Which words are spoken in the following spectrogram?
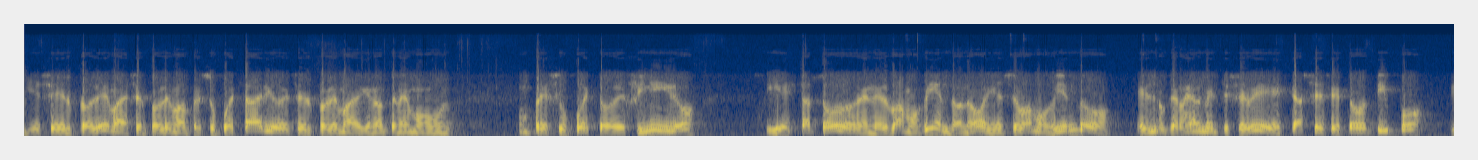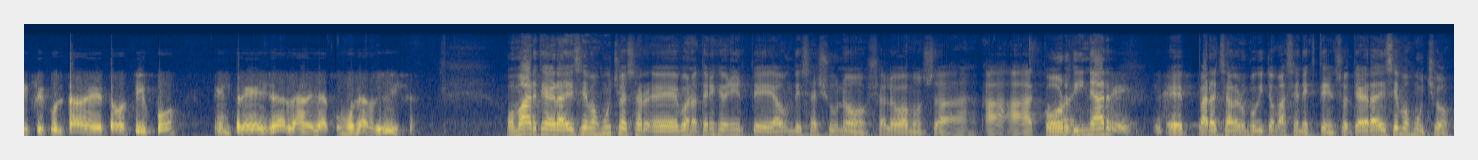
Y ese es el problema, es el problema presupuestario, es el problema de que no tenemos un, un presupuesto definido y está todo en el vamos viendo, ¿no? Y ese vamos viendo es lo que realmente se ve, escasez de todo tipo, dificultades de todo tipo, entre ellas las del acumular divisas. Omar, te agradecemos mucho. Eh, bueno, tenés que venirte a un desayuno, ya lo vamos a, coordinar eh, para charlar un poquito más en extenso. Te agradecemos mucho.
